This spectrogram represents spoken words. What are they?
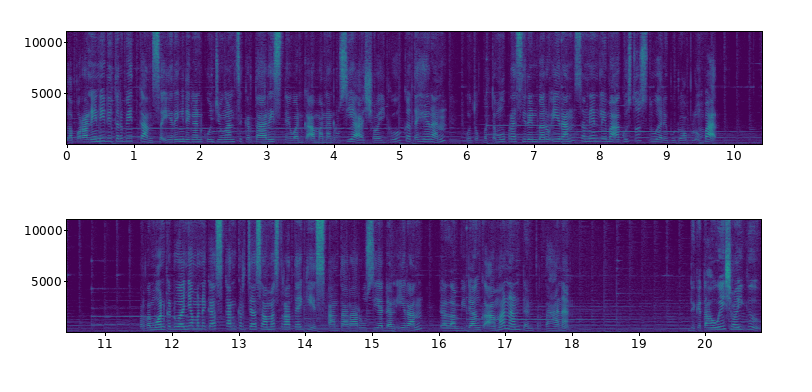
Laporan ini diterbitkan seiring dengan kunjungan Sekretaris Dewan Keamanan Rusia Shoigu ke Teheran untuk bertemu Presiden baru Iran Senin 5 Agustus 2024. Pertemuan keduanya menegaskan kerjasama strategis antara Rusia dan Iran dalam bidang keamanan dan pertahanan. Diketahui Shoigu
